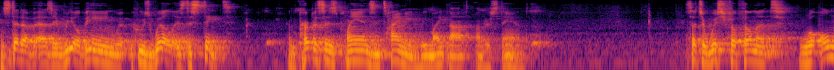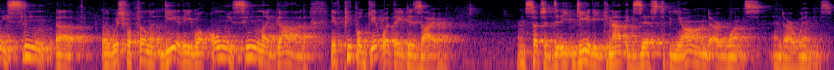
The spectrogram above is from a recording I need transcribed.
instead of as a real being whose will is distinct and purposes, plans, and timing we might not understand. Such a wish fulfillment will only seem, uh, a wish fulfillment deity will only seem like God if people get what they desire. And such a de- deity cannot exist beyond our wants and our whims.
